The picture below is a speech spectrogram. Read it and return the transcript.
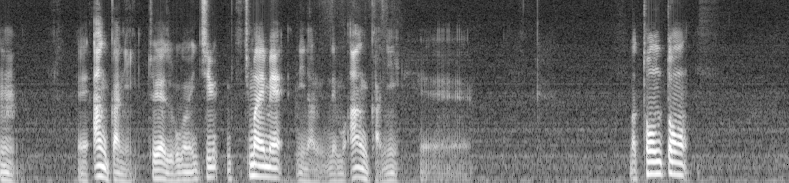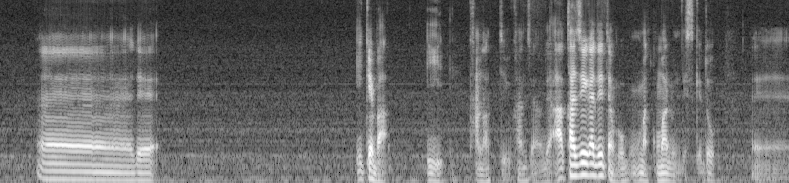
うん、えー、安価にとりあえず僕の 1, 1枚目になるんでもう安価に、えー、まあトントン、えー、でいけばいいかなっていう感じなので赤字が出ても僕、まあ、困るんですけど、えー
